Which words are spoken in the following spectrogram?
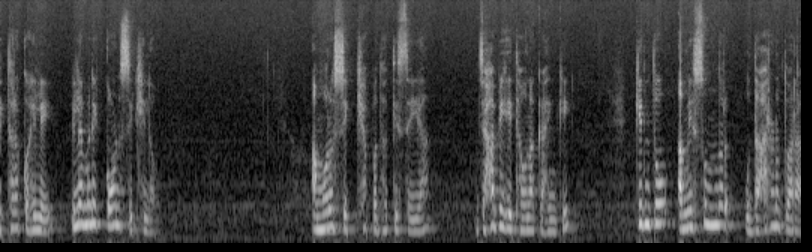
ଏଥର କହିଲେ ପିଲାମାନେ କ'ଣ ଶିଖିଲ? ଆମର ଶିକ୍ଷା ପଦ୍ଧତି ସେଇଆ ଯାହା ବି ହେଇଥାଉ ନା କାହିଁକି? କିନ୍ତୁ ଆମେ ସୁନ୍ଦର ଉଦାହରଣ ଦ୍ୱାରା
